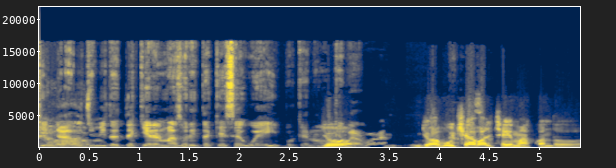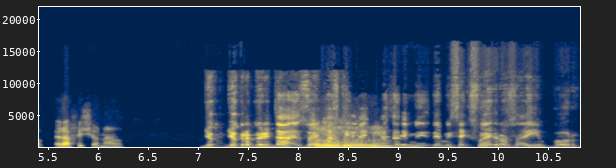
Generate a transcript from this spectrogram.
chingado, Chemita, te quieren más ahorita que ese güey, porque no. Yo- qué bárbara. Yo abucheaba al Chema cuando era aficionado. Yo, yo creo que ahorita soy más que en casa de, mi- de mis ex suegros, ahí por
